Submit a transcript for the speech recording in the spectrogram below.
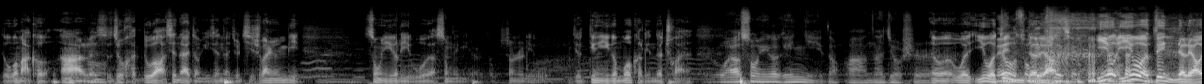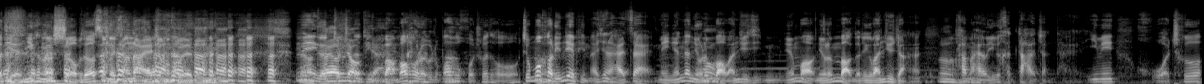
德国马克啊，类似就很多啊，现在等于现在就几十万人民币。送一个礼物要送给你儿子生日礼物，你就订一个莫可林的船。我要送一个给你的话，那就是我我 以我对你的了解，以以我对你的了解，你可能舍不得送给张大爷这么贵的东西。那个真的挺棒，包括包括火车头，就莫克林这个品牌现在还在。每年的纽伦堡玩具纽伦堡纽伦堡的这个玩具展，他们还有一个很大的展台，因为火车。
